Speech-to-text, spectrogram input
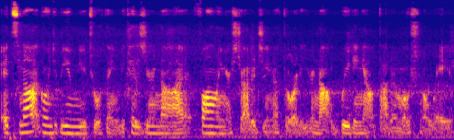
it's not going to be a mutual thing because you're not following your strategy and authority. You're not waiting out that emotional wave.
